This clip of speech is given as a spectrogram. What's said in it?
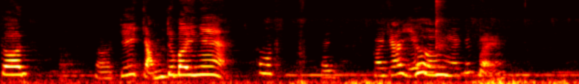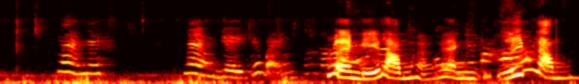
kênh à, chí trọng cho bi nha. Con chó dễ thương nha các bạn. Nghe nghe làm gì các bạn? Nó đang ghĩa lông hả? Nó đang liếm lông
